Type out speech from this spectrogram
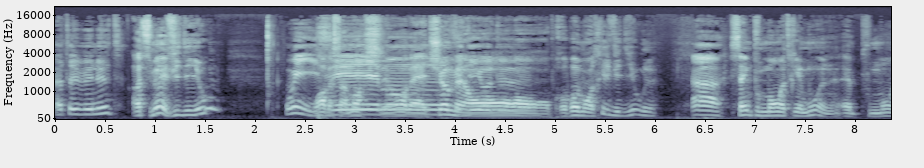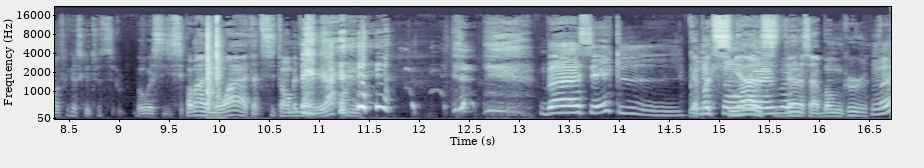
attends une minute. Ah, tu mets une vidéo? Oui, Ah, ben, ça marche. mon Bon, ben, chum, vidéo on, de- on pourra pas montrer le vidéo, là. Ah, Simple pour me montrer moi, là. Euh, pour me montrer qu'est-ce que tu. Bon, c'est c'est pas mal noir. T'as-tu tombé dans le lac, bah c'est que. Il y a pas de signal ici dedans, c'est un bunker. Ouais.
